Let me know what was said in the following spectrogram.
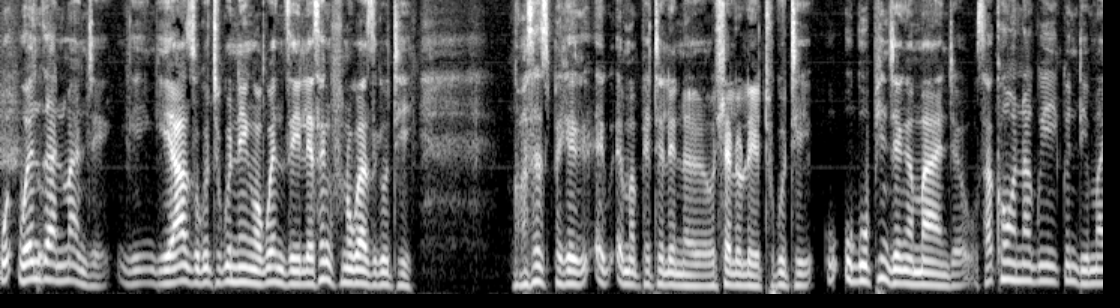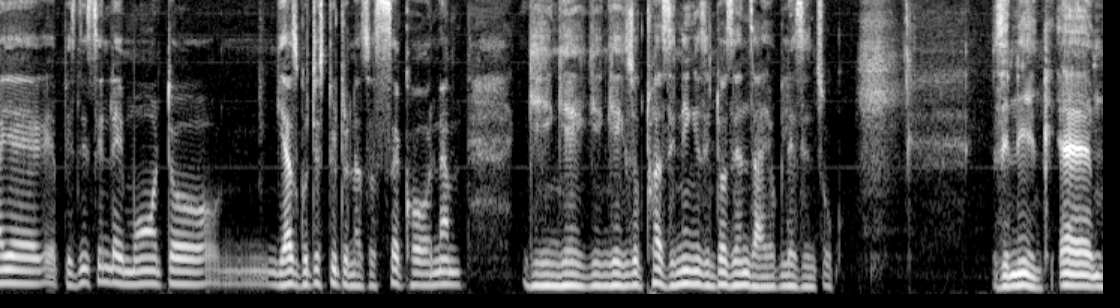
We- wenzani manje? Ngi- ngiyazi ukuthi kuningi okwenzile. Sengifuna ukwazi ukuthi ngoba sesibheke e- emaphetheleni ohlelo lethu ukuthi ukuphi njengamanje? Usakhona kwi- kwindima ye business leyimoto ngiyazi ukuthi studio naso sisekhona. Ngi- ngi- ngi- ngizokuthiwa ziningi izinto zenzayo kulezi insuku ziningi. Em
